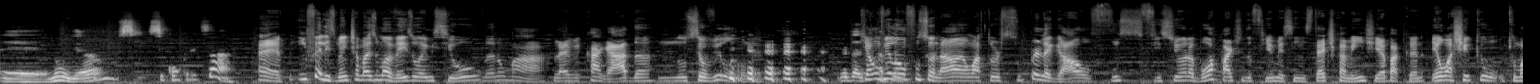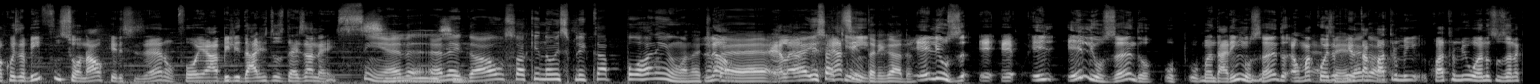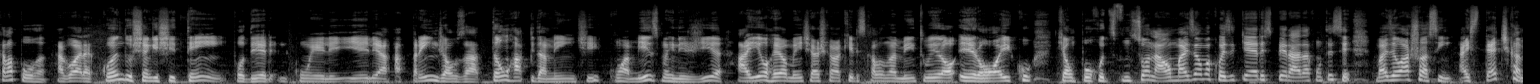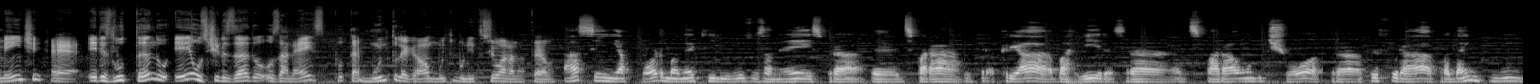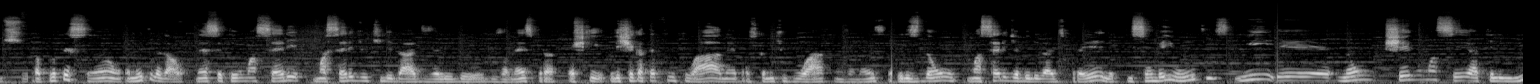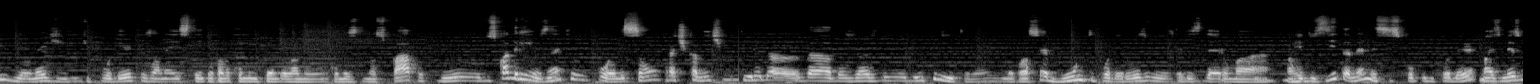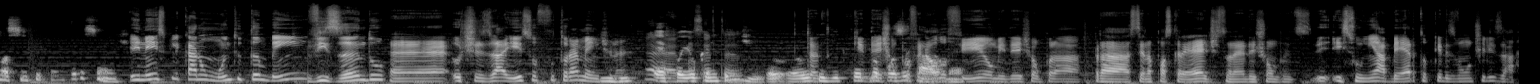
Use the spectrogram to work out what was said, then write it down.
é, não ia se, se concretizar. É, infelizmente é mais uma vez o MCU dando uma leve cagada no seu vilão, né? Verdade. Que é um A- vilão funcional, é um ator super legal, fun- funciona boa parte do filme, assim, esteticamente é bacana. Eu achei que, um- que uma coisa bem funcional que eles fizeram foi a habilidade dos Dez Anéis. Sim, Sim, é, é sim. legal, só que não explica porra nenhuma, né? Tipo, Não, é, ela- é isso é aqui, assim, tá ligado? Ele, usa, ele, ele usando, o, o mandarim usando, é uma É, coisa, porque ele tá legal. 4 mil, 4 mil anos usando aquela porra. Agora, quando o Shang-Chi tem poder com ele e ele aprende a usar tão rapidamente, com a mesma energia, aí eu realmente acho que é aquele escalonamento heró- heróico que é um pouco disfuncional, mas é uma coisa que era esperada acontecer. Mas eu acho assim, esteticamente, é, eles lutando e utilizando os anéis, puta, é muito legal, muito bonito, funciona na tela. Ah, sim, e a forma, né, que ele usa os anéis pra é, disparar, pra criar barreiras, pra disparar onda de choque, pra perfurar, pra dar impulso, pra proteção, é muito legal, né? Você tem uma série, uma série de utilidades ali do- dos anéis para, acho que ele chega até a flutuar, né, praticamente voar com os anéis. Eles dão uma série de habilidades pra ele que são bem úteis e é, não chegam a ser aquele nível, né, de, de poder que os anéis têm que eu tava comentando lá no começo do nosso papo, do- dos quadrinhos, né? Que, pô, eles são praticamente pintura da, da- das joias do, do infinito, né? O negócio é muito poderoso mesmo. Eles deram uma, uma reduzida, né, nesse escopo de poder, mas mesmo assim ficou interessante. E nem explicaram muito também visando é, utilizar isso futuramente, né? É, foi com o que eu entendi. Eu, eu entendi que Que deixam pro final proposital, do né? filme, deixam pra, pra cena pós-crédito, né? Deixam isso em aberto porque eles vão utilizar.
